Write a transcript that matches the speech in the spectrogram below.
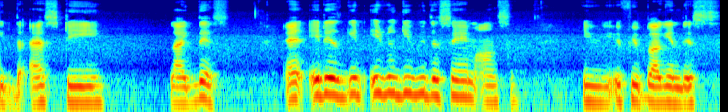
it the st like this. And it is it will give you the same answer. If, if you plug in this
